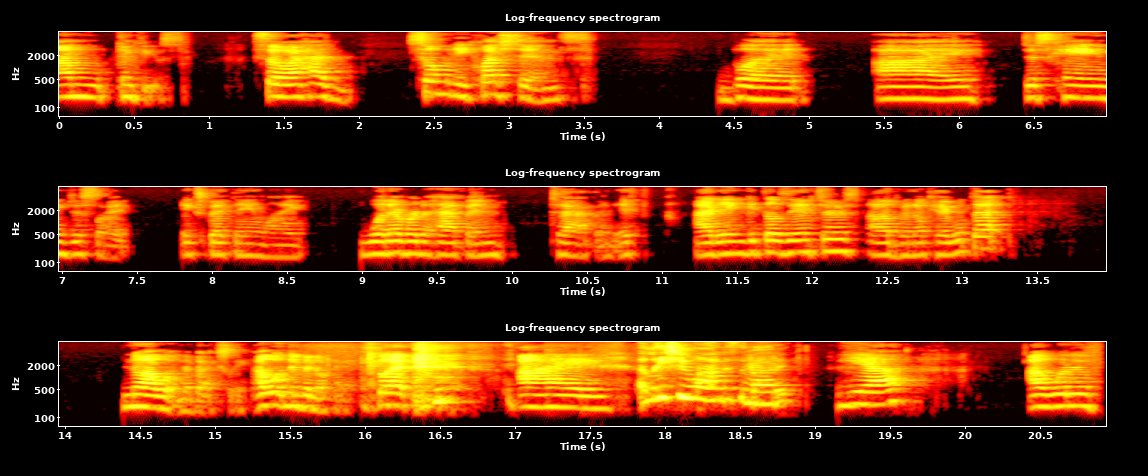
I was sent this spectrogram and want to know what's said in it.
I'm confused. So I had so many questions, but I just came just like expecting like whatever to happen to happen. If I didn't get those answers, I would have been okay with that. No, I wouldn't have actually. I wouldn't have been okay. But I At least you were honest about it. yeah, I would have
